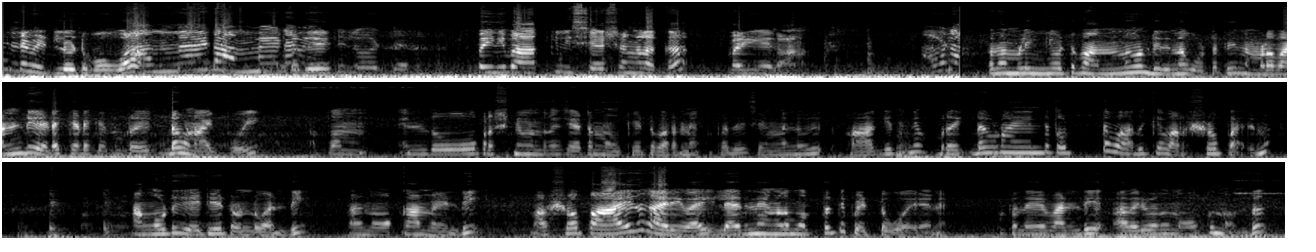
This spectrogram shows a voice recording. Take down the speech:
എന്റെ വീട്ടിലോട്ട് പോവുക അമ്മയുടെ അമ്മയുടെ വീട്ടിലോട്ട്. അപ്പം ഇനി ബാക്കി വിശേഷങ്ങളൊക്കെ വഴിയെ കാണാം. അപ്പം നമ്മൾ ഇങ്ങോട്ട് വന്നുകൊണ്ടിരുന്ന കൂട്ടത്തിൽ നമ്മുടെ വണ്ടി ഇടയ്ക്കിടയ്ക്ക് ഒന്ന് ബ്രേക്ക് ഡൗൺ ആയിപ്പോയി. അപ്പം എന്തോ പ്രശ്നമുണ്ടെന്ന് ചേട്ടൻ നോക്കിയിട്ട് പറഞ്ഞു. അപ്പോൾ അതേ ഒരു ഭാഗ്യത്തിന് ബ്രേക്ക് ഡൗൺ ആയതിന്റെ തൊട്ട് വാതിക്കെ വർക്ക്ഷോപ്പായിരുന്നു അങ്ങോട്ട് കയറ്റിയിട്ടുണ്ട് വണ്ടി. അത് നോക്കാൻ വേണ്ടി. വർക്ക്ഷോപ്പ് ആയത് കാര്യമായി. ഇല്ലായിരുന്നു ഞങ്ങൾ മൊത്തത്തിൽ പെട്ടുപോയേനെ. അപ്പം വണ്ടി അവർ വന്ന് നോക്കുന്നുണ്ട്.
